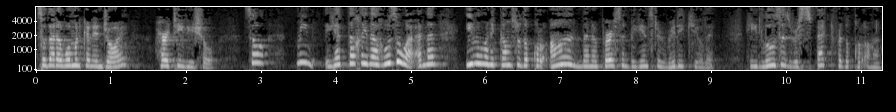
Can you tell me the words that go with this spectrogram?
So that a woman can enjoy her TV show. So, I mean, يَتَّخِذَ هُزُوًا And then, even when it comes to the Qur'an, then a person begins to ridicule it. He loses respect for the Qur'an.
